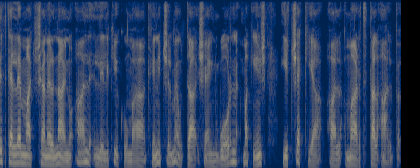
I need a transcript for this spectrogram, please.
li tkellem ma' Channel Nine u qal li li kieku ma kinitx il-mewt ta' Shane Warne ma kienx jiċċekkja għal mard tal-qalb.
